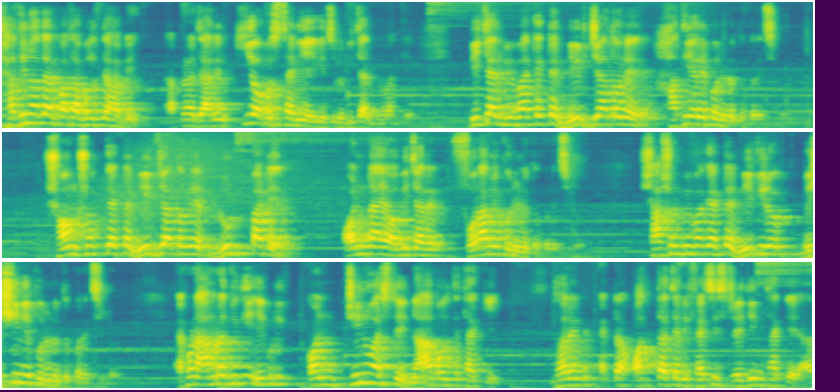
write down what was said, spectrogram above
স্বাধীনতার কথা বলতে হবে। আপনারা জানেন কি অবস্থা নিয়ে গেছিল বিচার বিভাগকে। বিচার বিভাগকে একটা নির্যাতনের হাতিয়ারে পরিণত করেছিল। সংসদকে একটা নির্যাতনের লুটপাটের অন্যায় অবিচারের ফোরামে পরিণত করেছিল। শাসন বিভাগে একটা নিপীড়ক মেশিনে পরিণত করেছিল। এখন আমরা যদি এগুলি কন্টিনিউয়াসলি না বলতে থাকি, ধরেন একটা অত্যাচারী ফ্যাসিস্ট রেজিম থাকে আর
